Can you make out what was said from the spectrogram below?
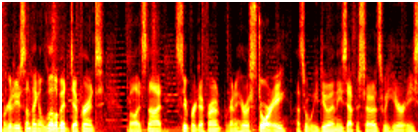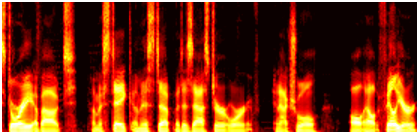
We're going to do something a little bit different. Well, it's not super different. We're going to hear a story. That's what we do in these episodes. We hear a story about a mistake, a misstep, a disaster, or an actual all out failure.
